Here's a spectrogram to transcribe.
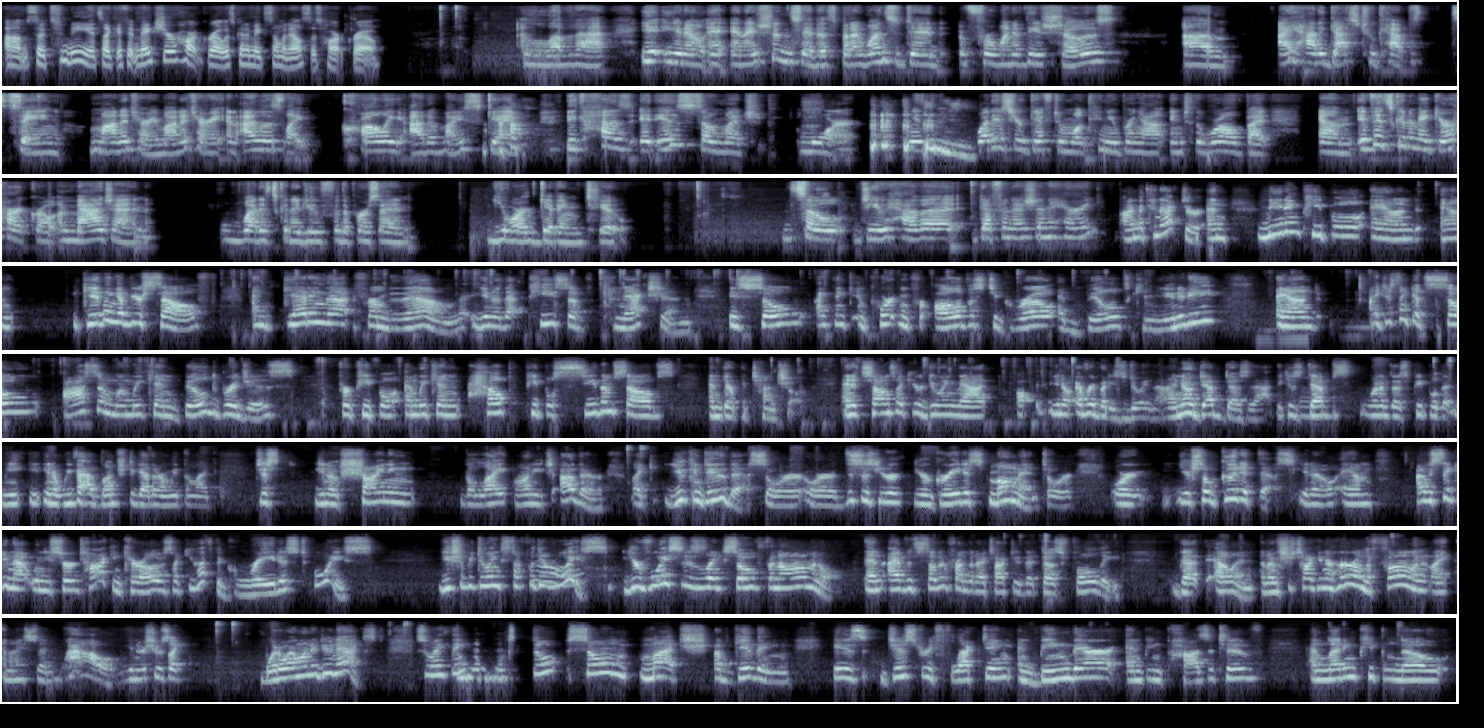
Um, so to me, it's like if it makes your heart grow, it's going to make someone else's heart grow. I love that. You, you know, and, and, I shouldn't say this, but I once did for one of these shows. Um, I had a guest who kept saying monetary, monetary, and I was like, crawling out of my skin because it is so much more is what is your gift and what can you bring out into the world but um, if it's going to make your heart grow imagine what it's going to do for the person you are giving to. So do you have a definition harri? I'm a connector and meeting people and and giving of yourself and getting that from them you know that piece of connection is so i think important for all of us to grow and build community. And i just think it's so awesome when we can build bridges for people and we can help people see themselves and their potential. And it sounds like you're doing that you know everybody's doing that. I know deb does that because mm-hmm. deb's one of those people that meet you know we've had lunch together and we've been like just you know shining the light on each other. Like you can do this or or this is your your greatest moment or or you're so good at this you know and i was thinking that when you started talking carol i was like you have the greatest voice you should be doing stuff with your voice your voice is like so phenomenal and i have this other friend that i talked to that does foley that ellen and i was just talking to her on the phone and i and i said wow you know she was like what do I want to do next? So I think mm-hmm. so so much of giving is just reflecting and being there and being positive and letting people know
